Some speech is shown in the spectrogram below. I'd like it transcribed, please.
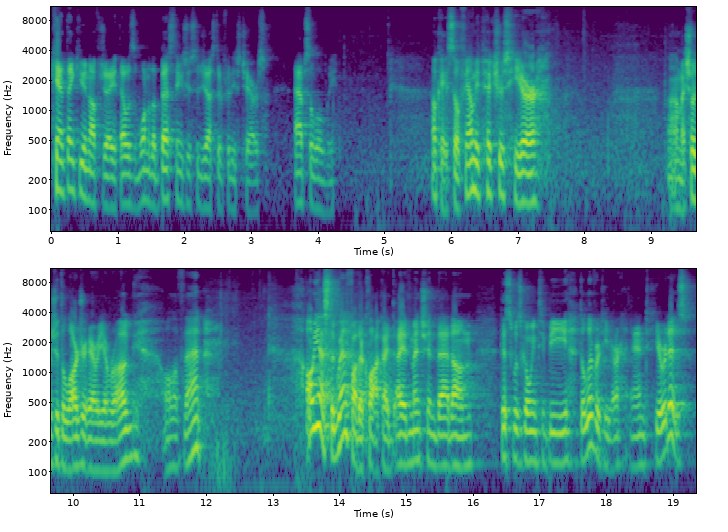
Can't thank you enough, Jay. That was one of the best things you suggested for these chairs. Absolutely. Okay, so family pictures here. Um, I showed you the larger area rug, all of that. Oh yes, the grandfather clock. I, I had mentioned that um, this was going to be delivered here, and here it is.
